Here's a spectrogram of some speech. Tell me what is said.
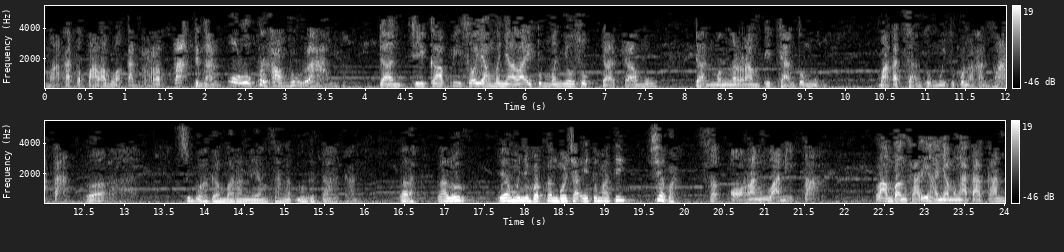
maka kepalamu akan retak dengan polo berhamburan. Dan jika pisau yang menyala itu menyusup dadamu dan mengeram di jantungmu, maka jantungmu itu pun akan matang. Wah, sebuah gambaran yang sangat menggetarkan. Ah, lalu yang menyebabkan bocah itu mati siapa? Seorang wanita Lambang Sari hanya mengatakan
